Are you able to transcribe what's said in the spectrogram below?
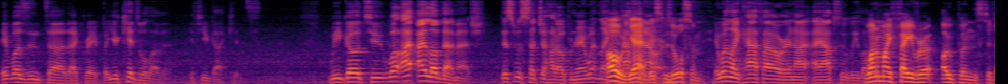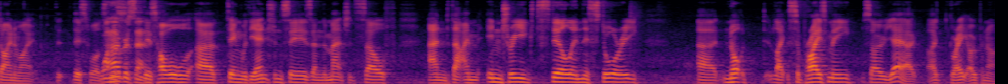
It wasn't uh, that great, but your kids will love it if you got kids. We go to well, I, I love that match. This was such a hot opener. It went like Oh half an yeah, this was awesome. It went like half hour, and I, I absolutely love One it. of my favorite opens to Dynamite. th- This was 100%. This, this whole uh, thing with the entrances and the match itself, and that I'm intrigued still in this story. Uh, not like surprised me. So yeah, a great opener.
